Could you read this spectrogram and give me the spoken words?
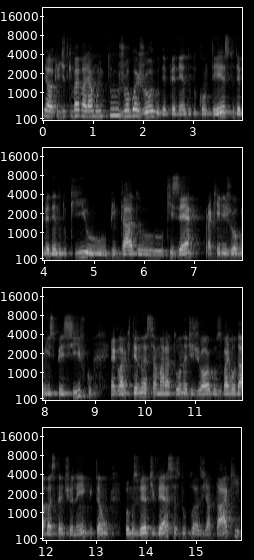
Eu acredito que vai variar muito jogo a jogo, dependendo do contexto, dependendo do que o Pintado quiser para aquele jogo em específico. É claro que tendo essa maratona de jogos vai rodar bastante o elenco, então vamos ver diversas duplas de ataque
